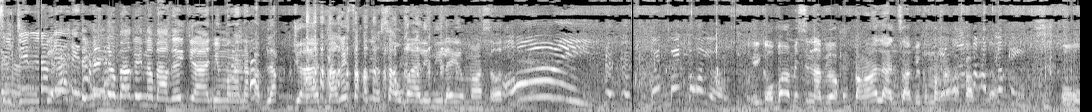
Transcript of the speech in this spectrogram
Si Jin lang Kaya, yan. tingnan nyo bagay na bagay dyan, yung mga naka-black dyan. Bagay sa, sa ugali nila yung mga suot. Oy! Bait-bait ko kayo. Ikaw ba? May sinabi akong pangalan. Sabi ko mga naka-black. Oh,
